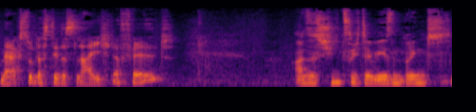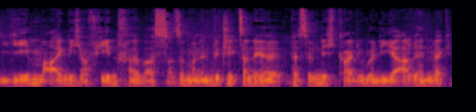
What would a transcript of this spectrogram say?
merkst du, dass dir das leichter fällt? Also das Schiedsrichterwesen bringt jedem eigentlich auf jeden Fall was. Also man entwickelt seine Persönlichkeit über die Jahre hinweg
